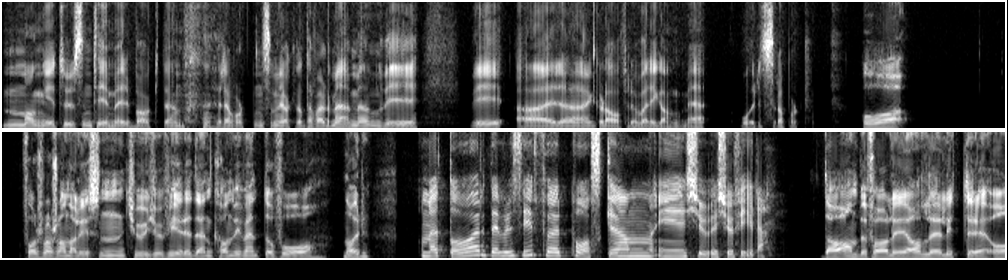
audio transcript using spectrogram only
mange tusen timer bak den rapporten som vi akkurat er ferdig med. Men vi, vi er eh, glade for å være i gang med årets rapport. Og Forsvarsanalysen 2024, den kan vi vente å få når? Om et år, dvs. Si før påsken i 2024. Da anbefaler jeg alle lyttere å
